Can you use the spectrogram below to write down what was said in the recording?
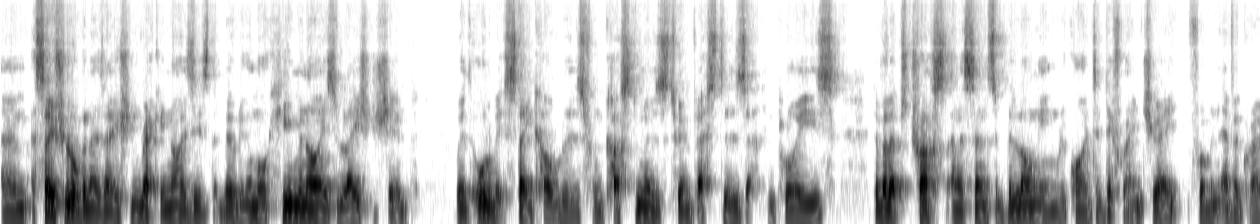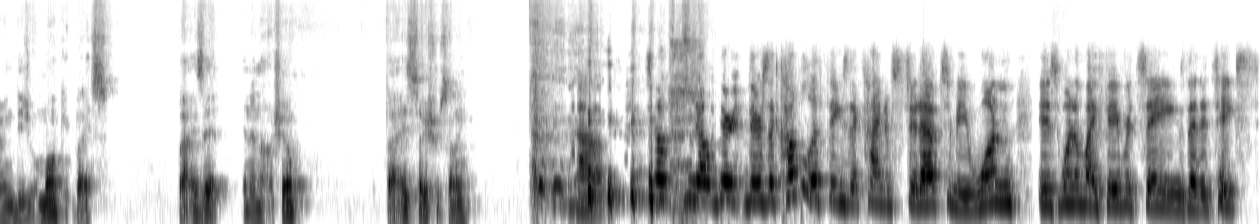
um, a social organization recognizes that building a more humanized relationship with all of its stakeholders, from customers to investors and employees, develops trust and a sense of belonging required to differentiate from an ever growing digital marketplace. That is it in a nutshell. That is social selling. uh, so you know there, there's a couple of things that kind of stood out to me one is one of my favorite sayings that it takes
